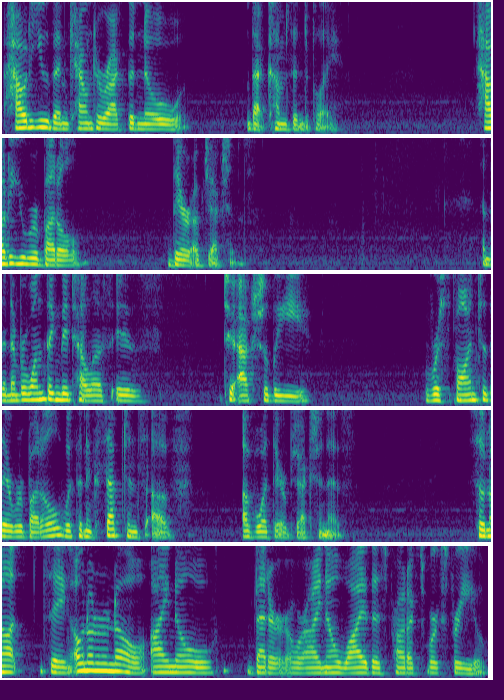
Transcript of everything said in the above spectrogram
how do you then counteract the no that comes into play? How do you rebuttal their objections? And the number one thing they tell us is to actually respond to their rebuttal with an acceptance of of what their objection is. So not saying, "Oh no no no, I know better or I know why this product works for you."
